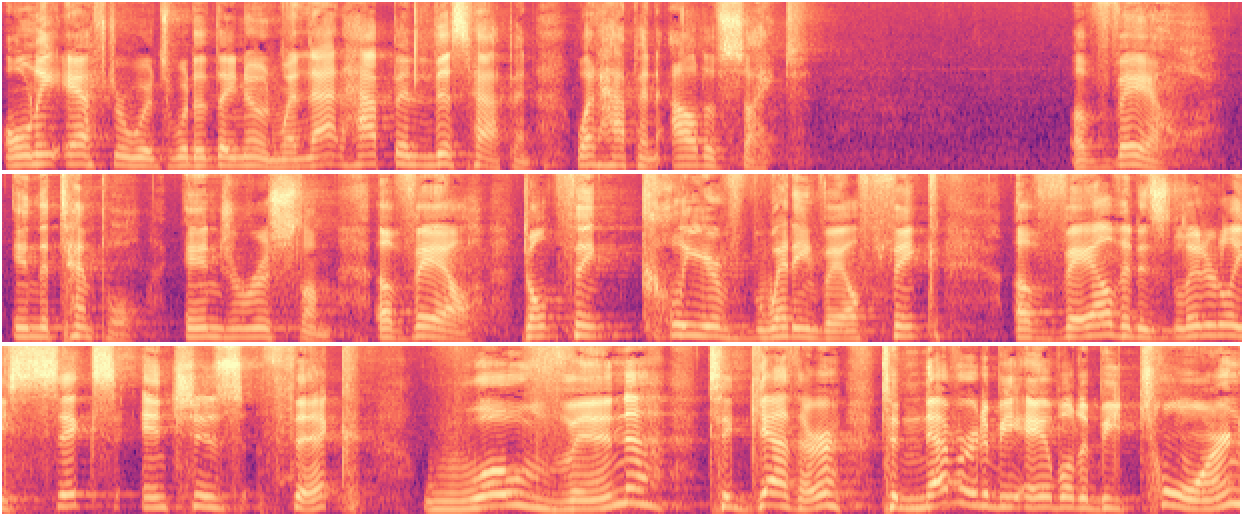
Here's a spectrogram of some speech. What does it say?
Only afterwards would have they known. When that happened, this happened. What happened out of sight? A veil in the temple in Jerusalem. A veil. Don't think clear wedding veil. Think a veil that is literally six inches thick, woven together to never to be able to be torn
